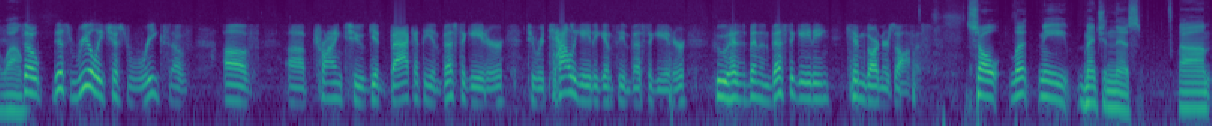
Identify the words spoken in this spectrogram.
Oh, wow. So this really just reeks of of uh, trying to get back at the investigator to retaliate against the investigator who has been investigating Kim Gardner's office. So let me mention this. Um,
